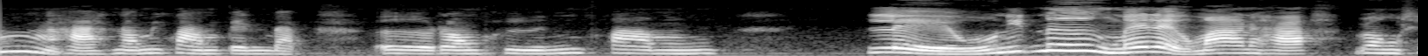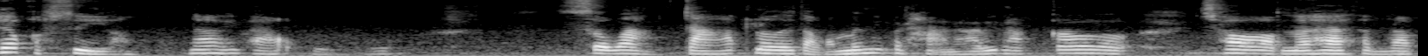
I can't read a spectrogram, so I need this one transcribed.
ำนะคะ น้องมีความเป็นแบบเออรองพื้นความเหลวนิดนึง ไม่เหลวมากนะคะ ลองเทียบกับสีของหน้าพี่พาโอ้โหสว่างจ้าดเลยแต่ว่าไม่มีปัญหานะคะพี่พักก็ชอบนะคะสำหรับ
